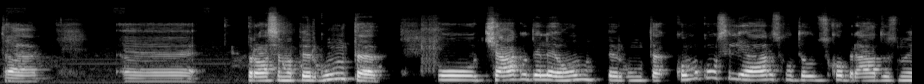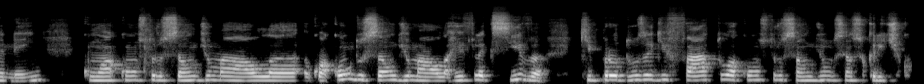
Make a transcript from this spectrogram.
Tá. É, próxima pergunta. O Thiago de Leon pergunta como conciliar os conteúdos cobrados no Enem com a construção de uma aula, com a condução de uma aula reflexiva que produza de fato a construção de um senso crítico.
